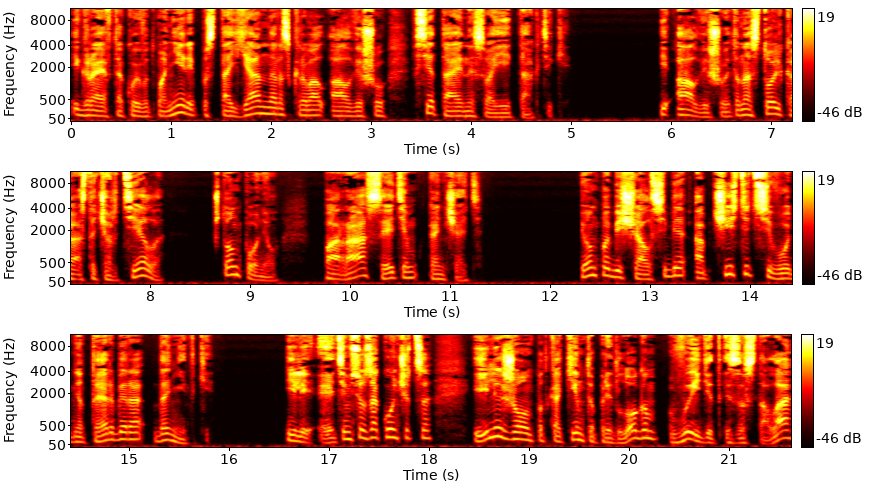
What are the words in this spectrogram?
играя в такой вот манере, постоянно раскрывал Алвишу все тайны своей тактики. И Алвишу это настолько осточертело, что он понял, пора с этим кончать. И он пообещал себе обчистить сегодня Тербера до нитки. Или этим все закончится, или же он под каким-то предлогом выйдет из-за стола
